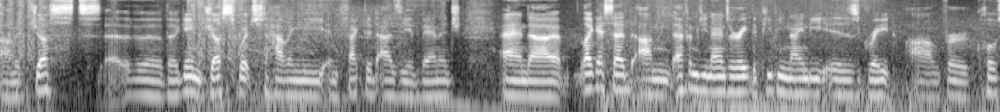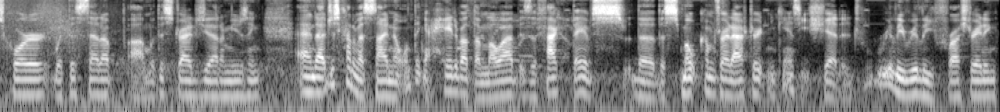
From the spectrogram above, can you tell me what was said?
Um, it just, uh, the, the game just switched to having the Infected as the advantage, and uh, like I said, um, FMG9s are great, the PP90 is great um, for close quarter with this setup, um, with this strategy that I'm using, and uh, just kind of a side note, one thing I hate about the Moab is the fact that they have, the, the smoke comes right after it and you can't see shit. It's really, really frustrating.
